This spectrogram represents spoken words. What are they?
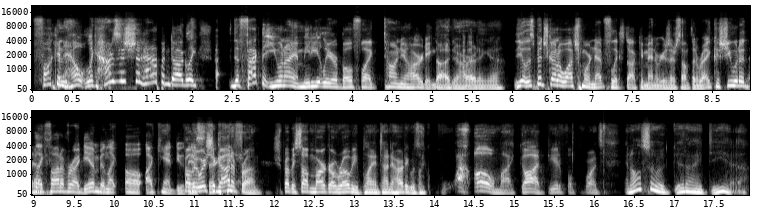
Fucking hell! Like, how does this shit happen, dog? Like, the fact that you and I immediately are both like Tonya Harding. Tonya Harding, yeah. Yo, this bitch gotta watch more Netflix documentaries or something, right? Because she would have Yeah. like thought of her idea and been like, "Oh, I can't do Probably this." Probably where she got it from. She probably saw Margot Robbie playing Tonya Harding. Was like, wow, oh my god, beautiful performance, and also a good idea.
